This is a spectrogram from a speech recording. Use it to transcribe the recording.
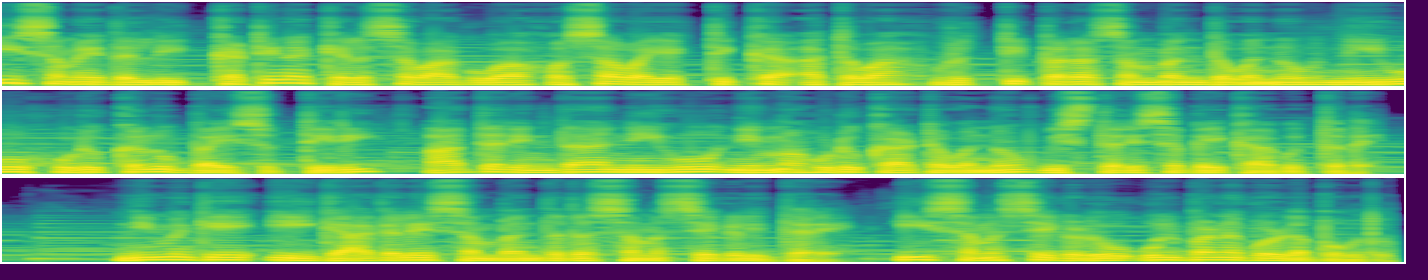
ಈ ಸಮಯದಲ್ಲಿ ಕಠಿಣ ಕೆಲಸವಾಗುವ ಹೊಸ ವೈಯಕ್ತಿಕ ಅಥವಾ ವೃತ್ತಿಪರ ಸಂಬಂಧವನ್ನು ನೀವು ಹುಡುಕಲು ಬಯಸುತ್ತೀರಿ. ಆದ್ದರಿಂದ ನೀವು ನಿಮ್ಮ ಹುಡುಕಾಟವನ್ನು ವಿಸ್ತರಿಸಬೇಕಾಗುತ್ತದೆ. ನಿಮಗೆ ಈಗಾಗಲೇ ಸಂಬಂಧದ ಸಮಸ್ಯೆಗಳಿದ್ದರೆ ಈ ಸಮಸ್ಯೆಗಳು ಉಲ್ಬಣಗೊಳ್ಳಬಹುದು.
